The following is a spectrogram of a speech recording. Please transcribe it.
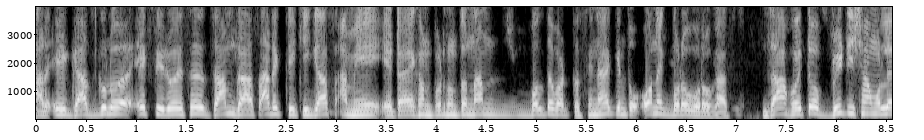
আর এই গাছগুলো একটি রয়েছে জাম গাছ, আরেকটি কি গাছ? আমি এটা এখন পর্যন্ত নাম বলতে পারতেছি না, কিন্তু অনেক বড় বড় গাছ, যা হয়তো ব্রিটিশ আমলে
